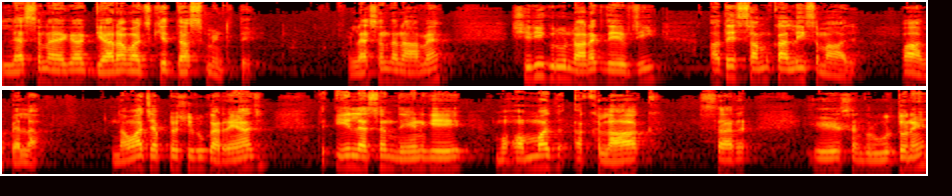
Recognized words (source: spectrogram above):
ਲੈਸਨ ਆਏਗਾ 11:10 ਮਿੰਟ ਤੇ। ਲੈਸਨ ਦਾ ਨਾਮ ਹੈ ਸ਼੍ਰੀ ਗੁਰੂ ਨਾਨਕ ਦੇਵ ਜੀ ਅਤੇ ਸਮਕਾਲੀ ਸਮਾਜ, ਭਾਗ ਪਹਿਲਾ। ਨਵਾਂ ਚੈਪਟਰ ਸ਼ੁਰੂ ਕਰ ਰਹੇ ਹਾਂ ਅੱਜ ਤੇ ਇਹ ਲੈਸਨ ਦੇਣਗੇ ਮੁਹੰਮਦ ਅਖਲਾਕ ਸਰ, ਇਹ ਸੰਗਰੂਰ ਤੋਂ ਨੇ।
